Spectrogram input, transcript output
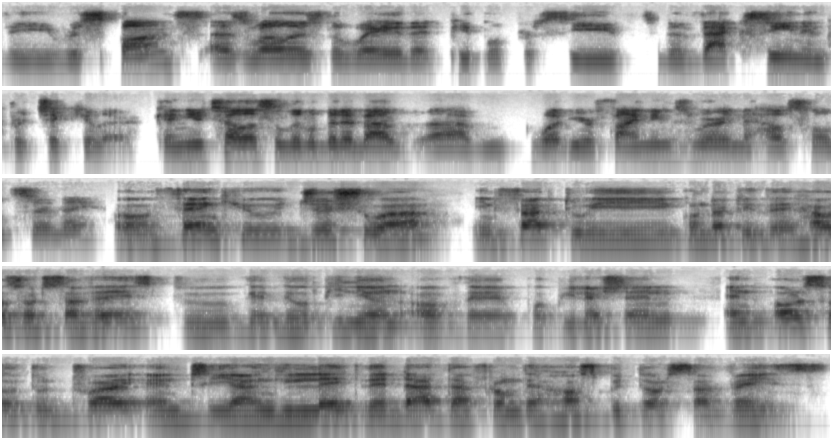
the response as well as the way that people perceived the vaccine in particular. Can you tell us a little bit about um, what your findings were in the household survey? Oh, thank you, Joshua. In fact, we conducted the household surveys to get the opinion of the population and also to try and triangulate the data from the hospital surveys.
